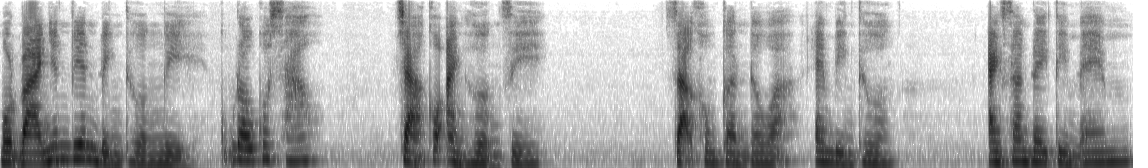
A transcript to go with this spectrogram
Một vài nhân viên bình thường nghỉ cũng đâu có sao. Chả có ảnh hưởng gì. Dạ không cần đâu ạ, em bình thường. Anh sang đây tìm em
